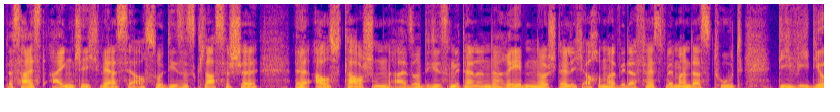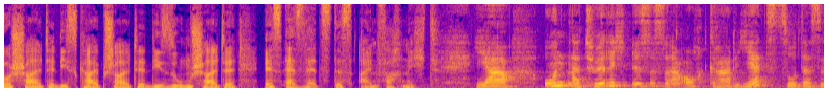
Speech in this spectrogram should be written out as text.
Das heißt, eigentlich wäre es ja auch so dieses klassische äh, Austauschen, also dieses Miteinander reden. Nur stelle ich auch immer wieder fest, wenn man das tut, die Videoschalte, die Skype-Schalte, die Zoom-Schalte, es ersetzt es einfach nicht. Ja, und natürlich ist es auch gerade jetzt so, dass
